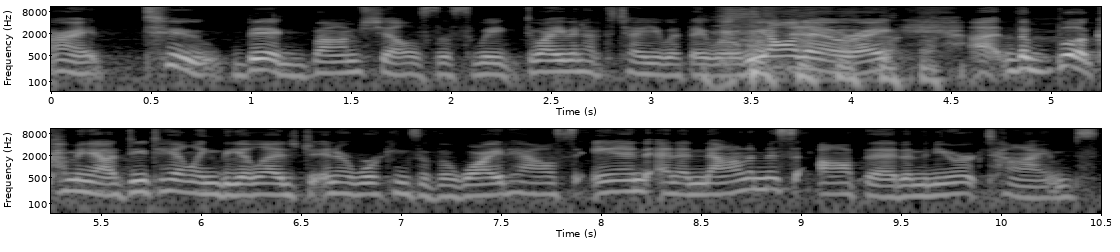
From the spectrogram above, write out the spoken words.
All right, two big bombshells this week. Do I even have to tell you what they were? We all know, right? Uh, the book coming out detailing the alleged inner workings of the White House and an anonymous op ed in the New York Times.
